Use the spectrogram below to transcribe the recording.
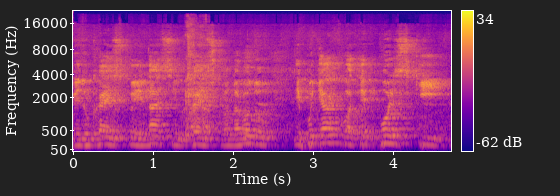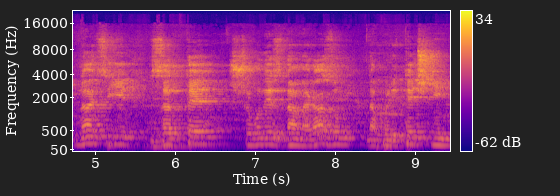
від української нації, українського народу і подякувати польській нації за те, що вони з нами разом на політичній,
